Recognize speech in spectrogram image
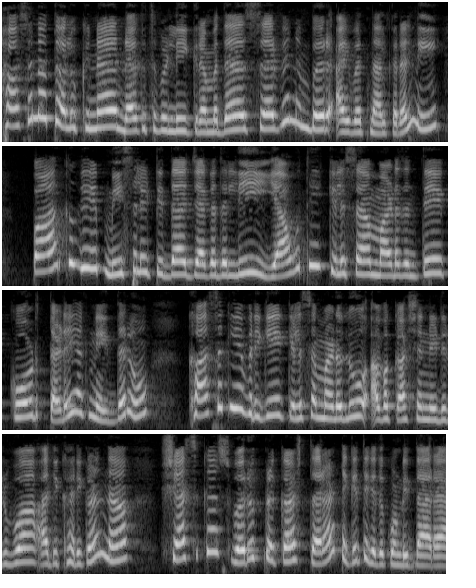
ಹಾಸನ ತಾಲೂಕಿನ ನಾಗತವಳ್ಳಿ ಗ್ರಾಮದ ಸರ್ವೆ ನಂಬರ್ ಐವತ್ನಾಲ್ಕರಲ್ಲಿ ಪಾರ್ಕ್ಗೆ ಮೀಸಲಿಟ್ಟಿದ್ದ ಜಾಗದಲ್ಲಿ ಯಾವುದೇ ಕೆಲಸ ಮಾಡದಂತೆ ಕೋರ್ಟ್ ತಡೆಯಾಜ್ಞೆ ಇದ್ದರೂ ಖಾಸಗಿಯವರಿಗೆ ಕೆಲಸ ಮಾಡಲು ಅವಕಾಶ ನೀಡಿರುವ ಅಧಿಕಾರಿಗಳನ್ನ ಶಾಸಕ ಸ್ವರೂಪ್ ಪ್ರಕಾಶ್ ತರಾಟೆಗೆ ತೆಗೆದುಕೊಂಡಿದ್ದಾರೆ.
